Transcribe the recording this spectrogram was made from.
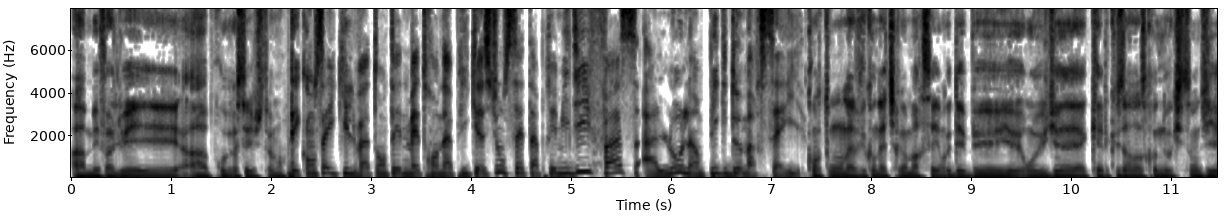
à m'évaluer et à progresser justement. Des conseils qu'il va tenter de mettre en application cet après-midi face à l'Olympique de Marseille. Quand on a vu qu'on a tiré Marseille, au début, on il y a quelques-uns d'entre nous qui se sont dit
